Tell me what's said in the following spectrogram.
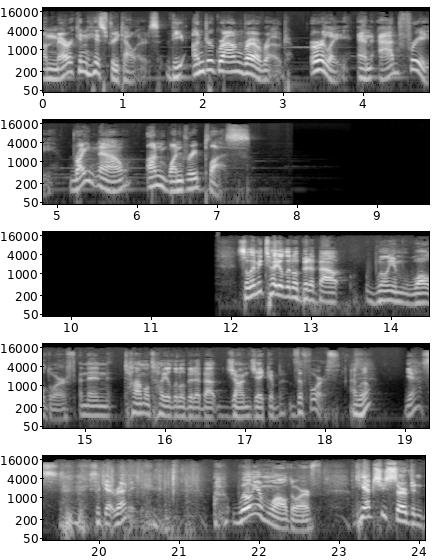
American History Tellers, The Underground Railroad, early and ad-free right now on Wondery Plus. So let me tell you a little bit about William Waldorf, and then Tom will tell you a little bit about John Jacob IV. I will. Yes. so get ready. William Waldorf, he actually served in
